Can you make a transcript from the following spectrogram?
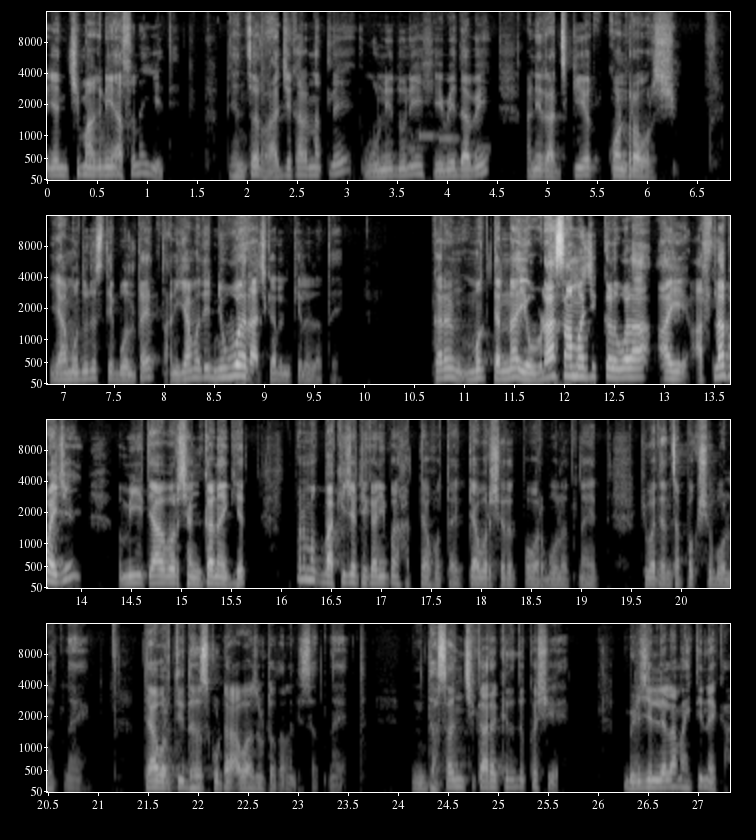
यांची मागणी आहे असं नाही येते यांचं राजकारणातले उणे दुने हेवे दावे आणि राजकीय कॉन्ट्रावर्सी. यामधूनच ते बोलतायत आणि यामध्ये निव्वळ राजकारण केलं जात कारण मग त्यांना एवढा सामाजिक कळवळा आहे असला पाहिजे. मी त्यावर शंका नाही घेत. पण मग बाकीच्या ठिकाणी पण हत्या होत आहेत. त्यावर शरद पवार बोलत नाहीत किंवा त्यांचा पक्ष बोलत नाही. त्यावरती धस कुठं आवाज उठवताना दिसत नाहीत. धसांची कारकीर्द कशी आहे? बीड जिल्ह्याला माहिती नाही का?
